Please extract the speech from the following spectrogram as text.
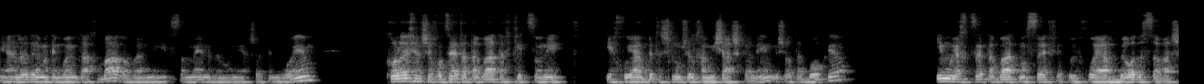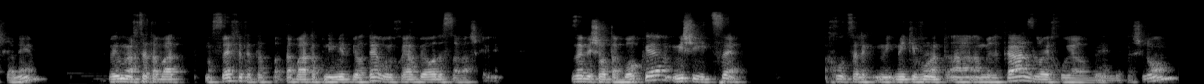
אני לא יודע אם אתם רואים את העכבר, אבל אני אסמן ומניח שאתם רואים. כל רכב שחוצה את הטבעת החיצונית יחויב בתשלום של חמישה שקלים בשעות הבוקר. אם הוא יחצה טבעת נוספת הוא יחויב בעוד עשרה שקלים, ואם הוא יחצה טבעת נוספת, את הטבעת הפנימית ביותר, הוא יחויב בעוד עשרה שקלים. זה בשעות הבוקר, מי שייצא החוצה מכיוון המרכז לא יחויב בתשלום.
